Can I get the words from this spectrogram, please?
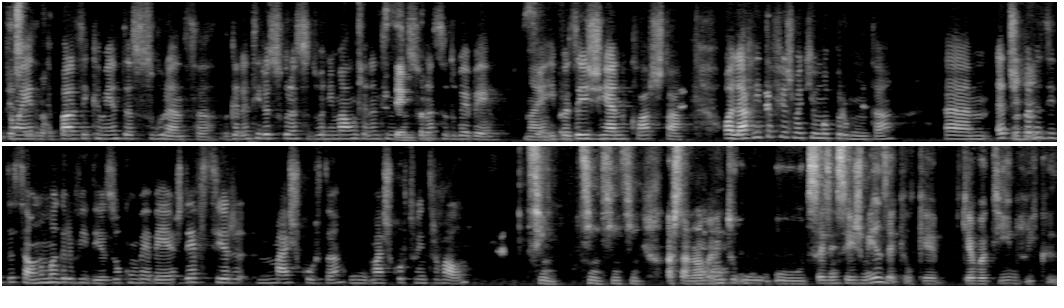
Então é animal. basicamente a segurança, garantir a segurança do animal, garantindo Sempre. a segurança do bebê, não é? Sempre. E depois a higiene, claro está. Olha, a Rita fez-me aqui uma pergunta. Um, a desparasitação uhum. numa gravidez ou com bebés deve ser mais curta, o mais curto o intervalo? Sim, sim, sim, sim. Lá está, normalmente o, o, de seis em seis meses é aquilo que é, que é batido e que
